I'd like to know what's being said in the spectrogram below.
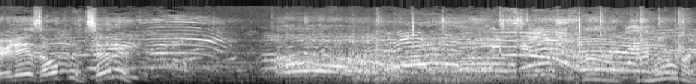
There it is, open center. Ah, come on.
